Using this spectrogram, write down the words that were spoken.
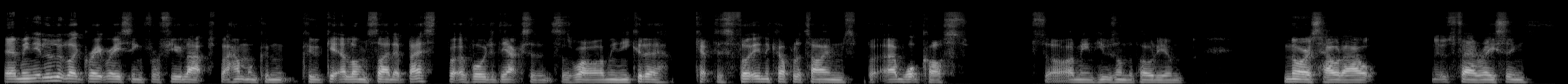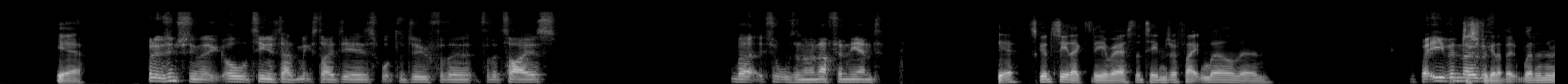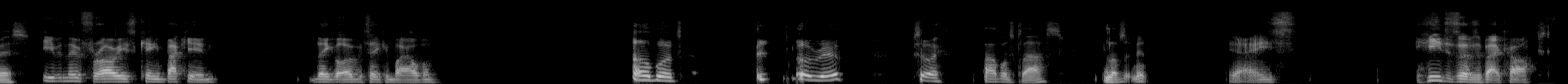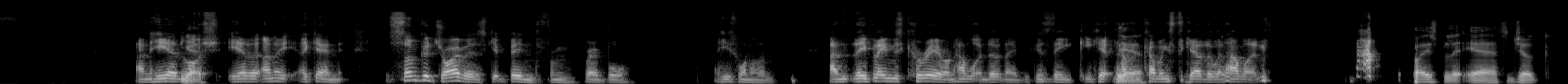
I mean, it looked like great racing for a few laps, but Hamilton couldn't could get alongside at best, but avoided the accidents as well. I mean, he could have kept his foot in a couple of times, but at what cost? So, I mean, he was on the podium. Norris held out. It was fair racing, Yeah. but it was interesting that all the teams had mixed ideas what to do for the for the tires, but it wasn't enough in the end. Yeah. It's good to see like the rest of the teams are fighting well and then But even though just forget about winning the race. even though Ferraris came back in, they got overtaken by Albon. Albon, oh real. Sorry. Albon's class. Loves it, mate. Yeah, he's he deserves a better car, and he had a lot. Of, sh- he had. A, I know again, some good drivers get binned from Red Bull. He's one of them, and they blame his career on Hamilton, don't they? Because they he kept having Yeah. Cummings together with Hamilton. Boys, bla- yeah, it's a joke.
